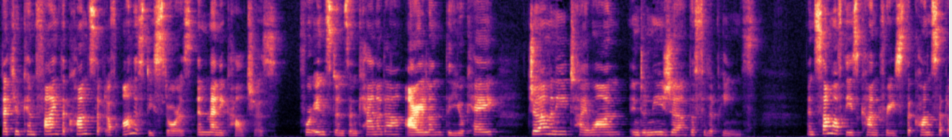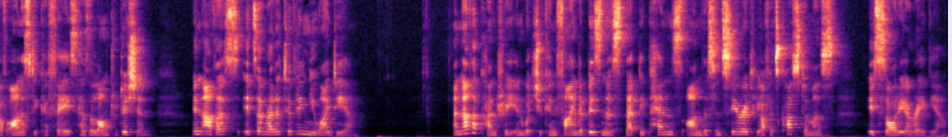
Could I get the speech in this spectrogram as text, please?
that you can find the concept of honesty stores in many cultures. For instance, in Canada, Ireland, the UK, Germany, Taiwan, Indonesia, the Philippines. In some of these countries, the concept of honesty cafes has a long tradition. In others, it's a relatively new idea. Another country in which you can find a business that depends on the sincerity of its customers is Saudi Arabia.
